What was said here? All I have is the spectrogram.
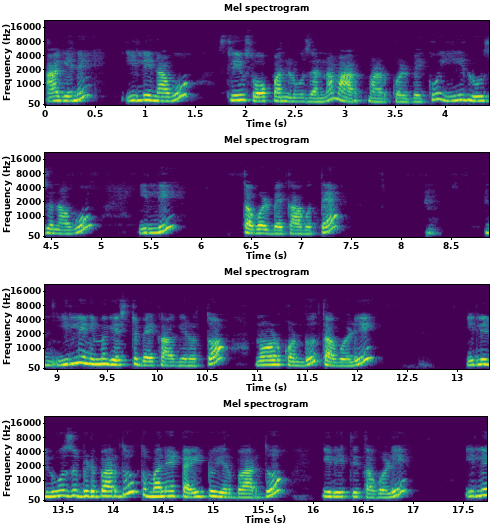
ಹಾಗೆಯೇ ಇಲ್ಲಿ ನಾವು ಸ್ಲೀವ್ಸ್ ಓಪನ್ ಲೂಸನ್ನು ಮಾರ್ಕ್ ಮಾಡ್ಕೊಳ್ಬೇಕು. ಈ ಲೂಸು ನಾವು ಇಲ್ಲಿ ತಗೊಳ್ಬೇಕಾಗುತ್ತೆ. ಇಲ್ಲಿ ನಿಮಗೆ ಎಷ್ಟು ಬೇಕಾಗಿರುತ್ತೋ ನೋಡಿಕೊಂಡು ತಗೊಳ್ಳಿ. ಇಲ್ಲಿ ಲೂಸು ಬಿಡಬಾರ್ದು ತುಂಬಾ ಟೈಟು ಇರಬಾರ್ದು. ಈ ರೀತಿ ತಗೊಳ್ಳಿ. ಇಲ್ಲಿ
